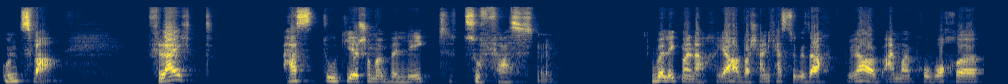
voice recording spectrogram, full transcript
und zwar, vielleicht Hast du dir schon mal überlegt zu fasten? Überleg mal nach. Ja, wahrscheinlich hast du gesagt, ja, einmal pro Woche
